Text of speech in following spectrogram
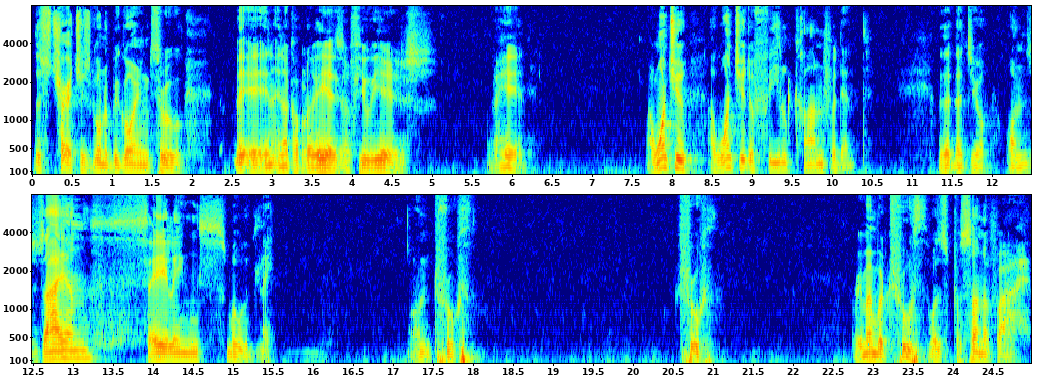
this church is going to be going through in, in a couple of years, a few years ahead. I want you, I want you to feel confident that, that you're on Zion sailing smoothly on truth. Truth. Remember, truth was personified,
